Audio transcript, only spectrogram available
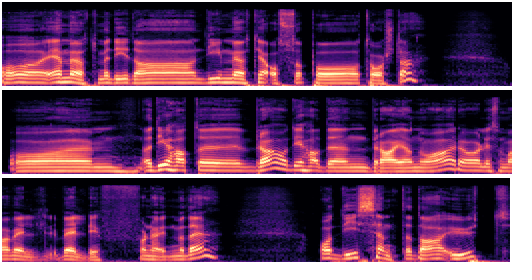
Og jeg møter med de da De møter jeg også på torsdag. Og, og de har hatt det bra, og de hadde en bra januar og liksom var veld, veldig fornøyd med det. Og de sendte da ut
